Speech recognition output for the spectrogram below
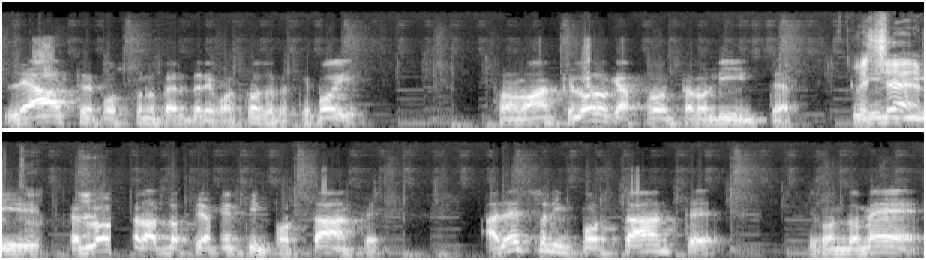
le altre possono perdere qualcosa perché poi sono anche loro che affrontano l'Inter, quindi certo. per loro sarà doppiamente importante. Adesso l'importante, secondo me,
